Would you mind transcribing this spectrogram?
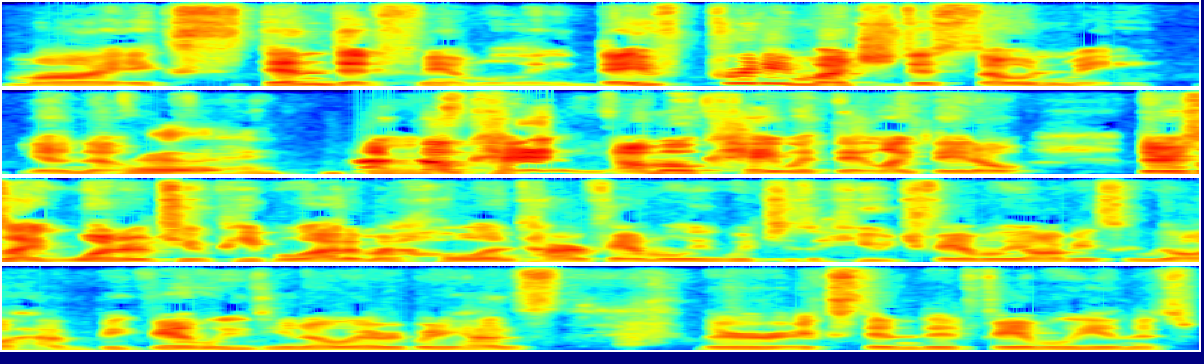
my extended family they've pretty much disowned me you know really? that's mm-hmm. okay i'm okay with it like they don't there's like one or two people out of my whole entire family, which is a huge family. Obviously, we all have big families, you know, everybody has their extended family, and it's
